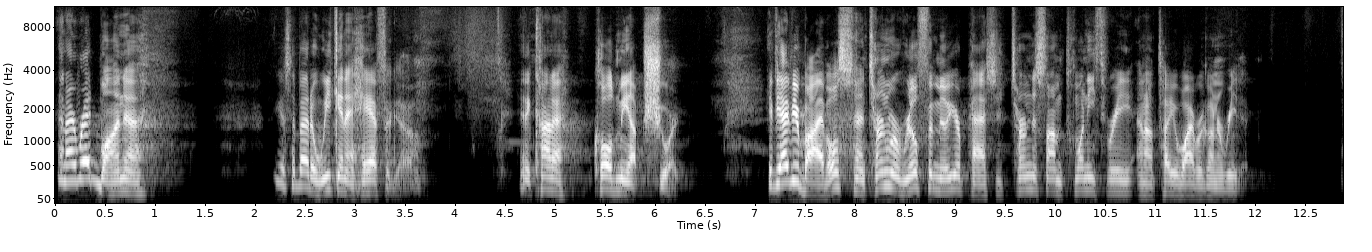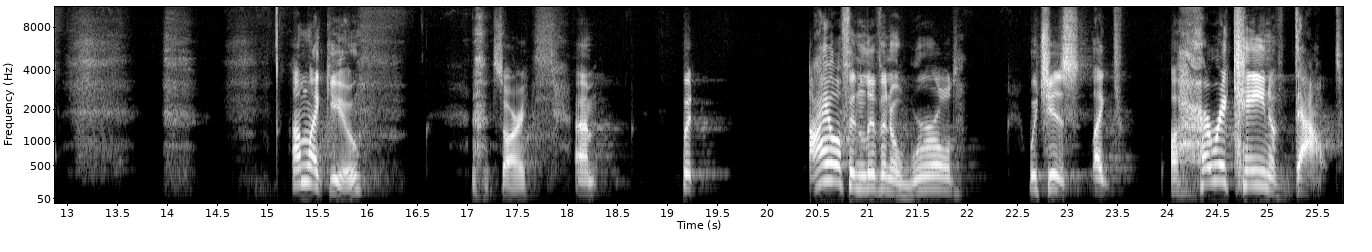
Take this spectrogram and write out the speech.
And I read one, uh, I guess about a week and a half ago and it kind of called me up short. If you have your Bibles and turn to a real familiar passage, turn to Psalm 23, and I'll tell you why we're going to read it. I'm like you, sorry, um, but I often live in a world which is like a hurricane of doubt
